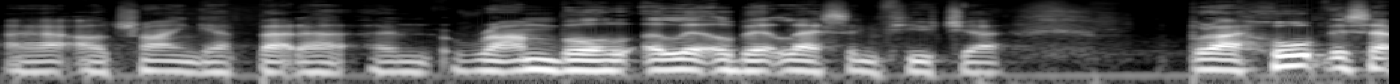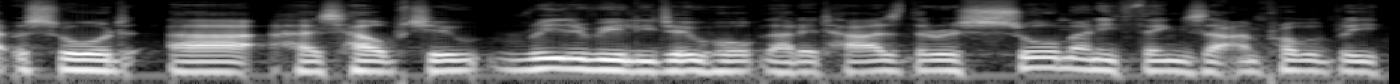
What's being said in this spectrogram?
Uh, I'll try and get better and ramble a little bit less in future. But I hope this episode uh, has helped you. Really, really do hope that it has. There are so many things that I'm probably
